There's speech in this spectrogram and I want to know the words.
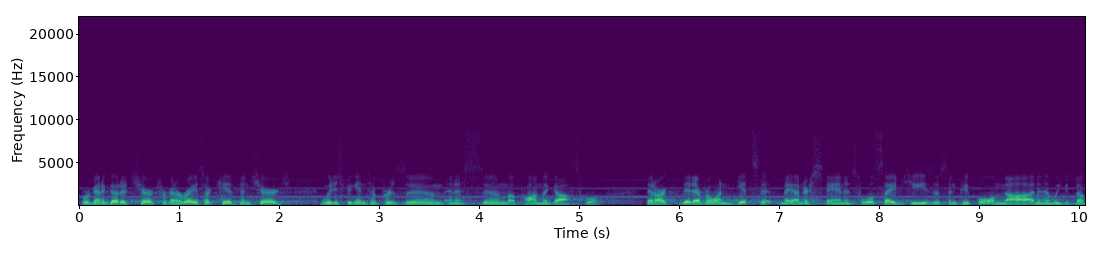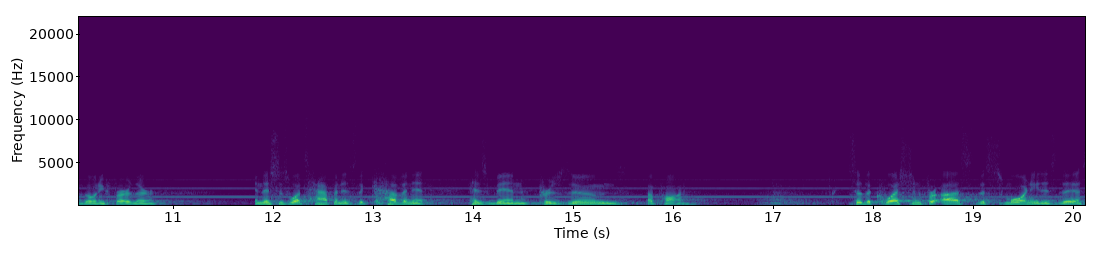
we're going to go to church, we're going to raise our kids in church. And we just begin to presume and assume upon the gospel that, our, that everyone gets it. They understand it. So we'll say Jesus and people will nod and then we don't go any further. And this is what's happened is the covenant has been presumed upon. So, the question for us this morning is this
